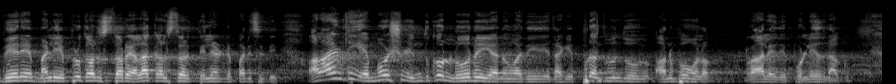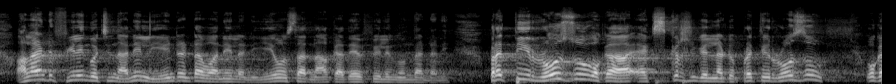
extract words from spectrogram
వేరే మళ్ళీ ఎప్పుడు కలుస్తారో ఎలా కలుస్తారో తెలియనటువంటి పరిస్థితి. అలాంటి ఎమోషన్ ఎందుకో లోనయ్యాను. అది నాకు ఎప్పుడు అంతకుముందు అనుభవంలో రాలేదు ఎప్పుడు లేదు నాకు. అలాంటి ఫీలింగ్ వచ్చింది అనిల్ ఏంటంటావు అనిల్? అని ఏమో సార్ నాకు అదే ఫీలింగ్ ఉందండి అని ప్రతిరోజు ఒక ఎక్స్కర్షన్కి వెళ్ళినట్టు ప్రతిరోజు ఒక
